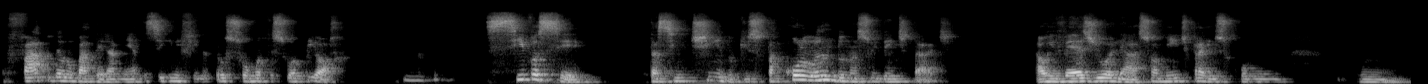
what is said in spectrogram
o fato de eu não bater a meta significa que eu sou uma pessoa pior. Uhum. Se você está sentindo que isso está colando na sua identidade, ao invés de olhar somente para isso como um, um,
